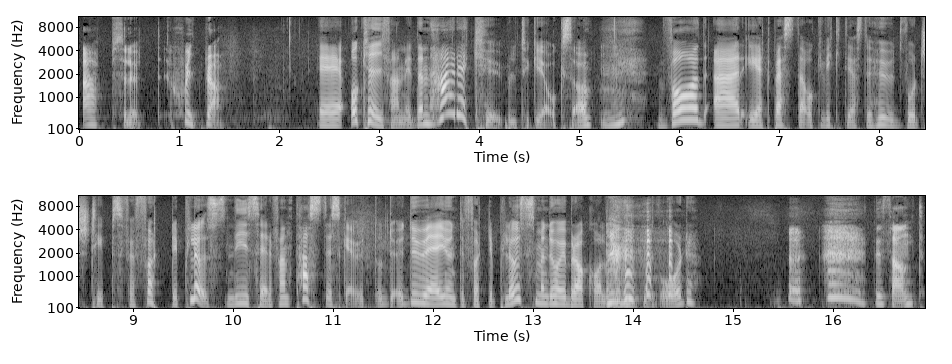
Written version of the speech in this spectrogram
Absolut. Skitbra. Eh, Okej Fanny, den här är kul tycker jag också. Mm. Vad är ert bästa och viktigaste hudvårdstips för 40 plus? Ni ser fantastiska ut. Och du, du är ju inte 40 plus, men du har ju bra koll på hudvård. Det är sant.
